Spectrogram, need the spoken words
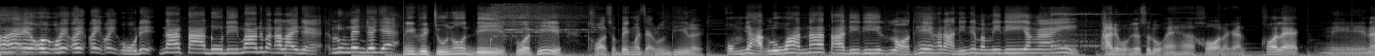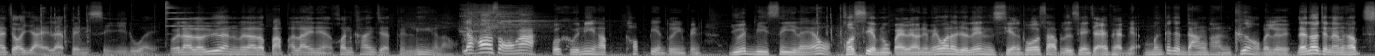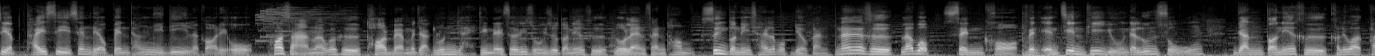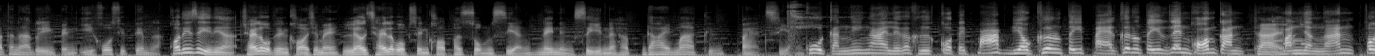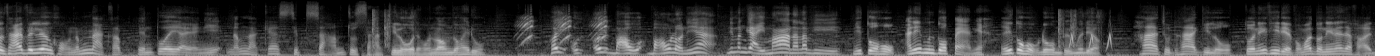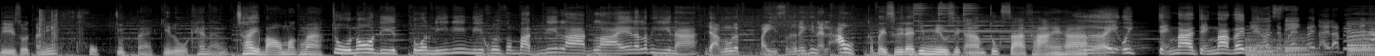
โอ้ยโอ้ยโอ้ยโอ้ยโอ้ยโอ้โหดิหน้าตาดูดีมากนี่มันอะไรเนี่ยลูกเล่นเยอะแยะ นี่คือจูโน่ดีตัวที่ถอดสเปคมาจากรุ่นพี่เลยผมอยากรู้ว่าหน้าตาดีๆ หล่อเท่ขนาดนี้เนี่ยมันมีดียังไง อะเดี๋ยวผมจะสรุปให้ 5 ข้อแล้วกัน ข้อแรกนี่หน้าจอใหญ่และเป็นสีด้วย เวลาเราเลื่อนเวลาเราปรับอะไรเนี่ยค่อนข้างจะเฟรนลี่กับเรา แล้วข้อ 2 อะ ก็คือนี่ครับเขาเปลี่ยนตัวเองเป็น USB-C แล้วพอเสียบลงไปแล้วเนี่ยไม่ว่าเราจะเล่นเสียงโทรศัพท์หรือเสียงจาก iPad เนี่ยมันก็จะดังผ่านเครื่องออกไปเลย และนอกจากนั้นครับเสียบ Type C เส้นเดียวเป็นทั้ง MIDI แล้วก็ Audio ข้อ3นะครับก็คือถอดแบบมาจากรุ่นใหญ่ซินไดเซอร์ที่สูงที่สุดตอนนี้ก็คือ Roland Phantom ซึ่งตัวนี้ใช้ระบบเดียวกัน นั่นก็คือระบบ Zencore เป็น Engine ที่อยู่ตั้งแต่รุ่นสูง ยันตอนนี้ก็คือเขาเรียกว่าพัฒนาตัวเองเป็น Ecosystem ละข้อทีสี่ 4 เนี่ย ใช้ระบบ Zencore ใช่ไหม แล้วใช้ระบบ Zencore ผสมเสียงในหนึ่งซีนนะครับ ได้มากถึง 8 เสียง พูดกันง่ายๆเลยก็คือกดไปปั๊บเดียวเครื่องดนตรีแปดเครื่องดนตรีเล่นพร้อมกัน ใช่ มันอย่างนั้นข้อสุดท้ายเป็นเรื่องของน้ำหนักครับเห็นตัวใหญ่อย่างนี้น้ำหนักแค่ 13.3กิโลเดี๋ยวผมลองยกให้ดูเฮ้ยเอ้ยเอ้ยเบา เบาเหรอเนี่ย นี่มันใหญ่มากนะละพี่ นี่ตัว 6 อันนี้มันตัว8ไง อันนี้ตัว 6 ดูผมถือมือเดียว 5.5 กิโล ตัวนี้ทีเด็ดผมว่าตัวนี้น่าจะขายดีสุด อันนี้ 6.8 กิโลแค่นั้น ใช่เบามาก จูโน่ดีตัวนี้นี่มีคุณสมบัตินี่หลากหลายนะละพี่นะ อยากรู้เลยไปซื้อได้ที่ไหนแล้วเอ้า ๆ ก็ไปซื้อได้ที่ Music Arm ทุกสาขาไงครับ เอ้ยอุ้ยเจ๋งมากเจ๋งมากเฮ้ยไปไหนไปไหนไปไหน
